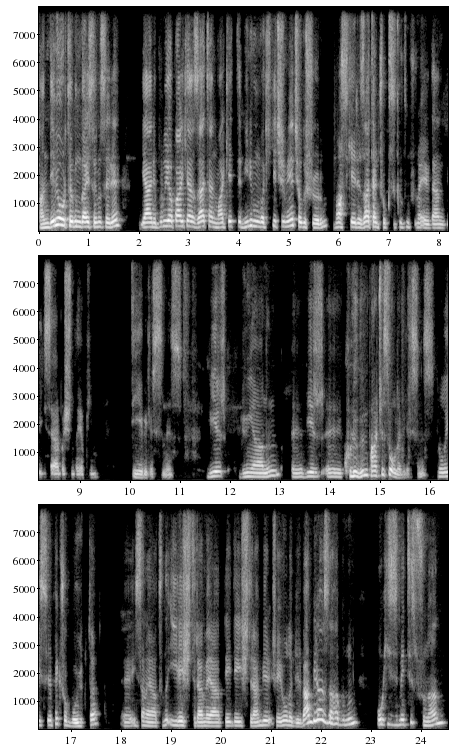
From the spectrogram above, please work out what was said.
pandemi ortamındaysanız hele yani bunu yaparken zaten markette minimum vakit geçirmeye çalışıyorum. Maskeyle zaten çok sıkıldım şunu evden bilgisayar başında yapayım diyebilirsiniz. Bir dünyanın e, bir e, kulübün parçası olabilirsiniz. Dolayısıyla pek çok boyutta e, insan hayatını iyileştiren veya de, değiştiren bir şey olabilir. Ben biraz daha bunun o hizmeti sunan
